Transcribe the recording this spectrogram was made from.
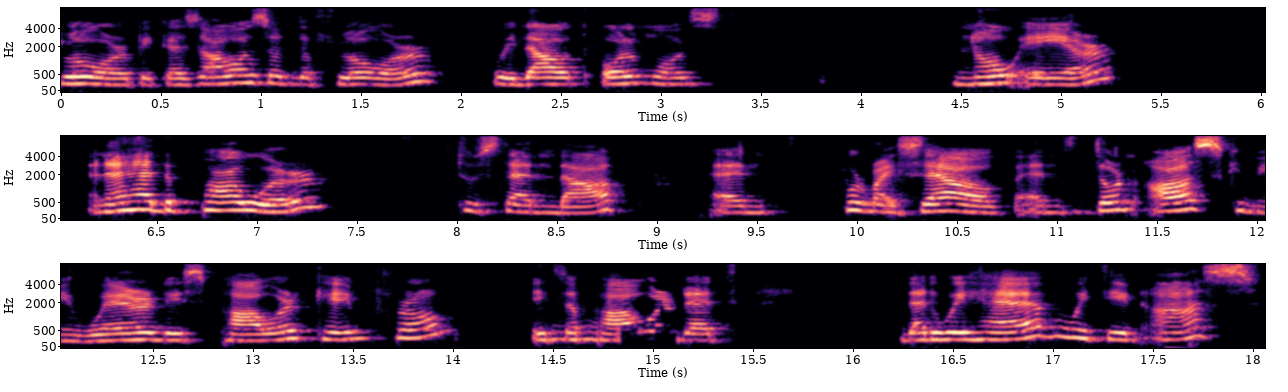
floor because i was on the floor without almost no air and i had the power to stand up and for myself and don't ask me where this power came from it's mm-hmm. a power that that we have within us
